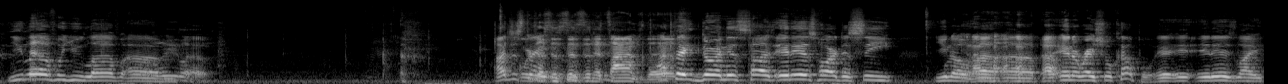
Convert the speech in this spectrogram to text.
You love who you love. What do you Um, love? I just We're think just as sensitive times, though. I think during this time, it is hard to see, you know, And uh, I'm- uh, an interracial couple. It, it, it is like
